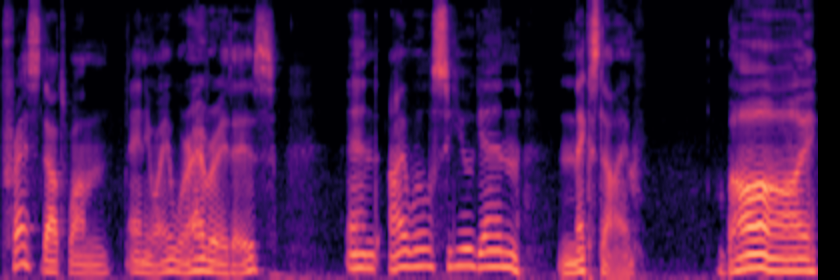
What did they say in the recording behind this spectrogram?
Press that one anyway, wherever it is. And I will see you again next time. Bye!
